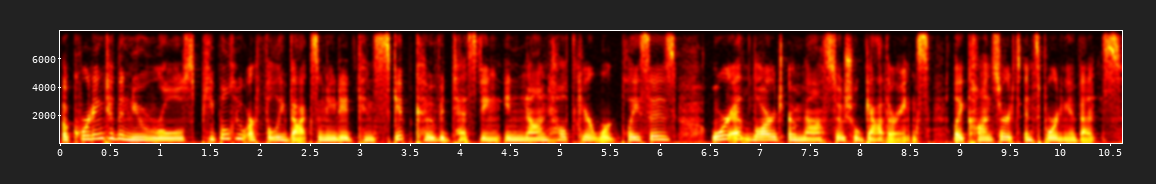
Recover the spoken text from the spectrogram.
According to the new rules, people who are fully vaccinated can skip COVID testing in non healthcare workplaces or at large or mass social gatherings, like concerts and sporting events.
